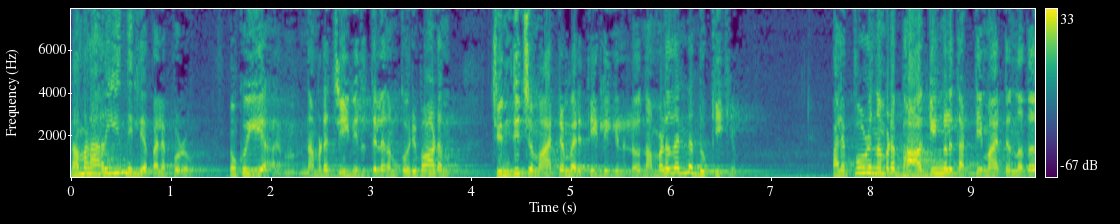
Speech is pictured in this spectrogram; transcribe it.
നമ്മൾ അറിയുന്നില്ല പലപ്പോഴും. നമുക്ക് ഈ നമ്മുടെ ജീവിതത്തിൽ നമുക്ക് ഒരുപാട് ചിന്തിച്ച് മാറ്റം വരുത്തിയില്ലെങ്കിലല്ലോ നമ്മൾ തന്നെ ദുഃഖിക്കും. പലപ്പോഴും നമ്മുടെ ഭാഗ്യങ്ങൾ തട്ടി മാറ്റുന്നത്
